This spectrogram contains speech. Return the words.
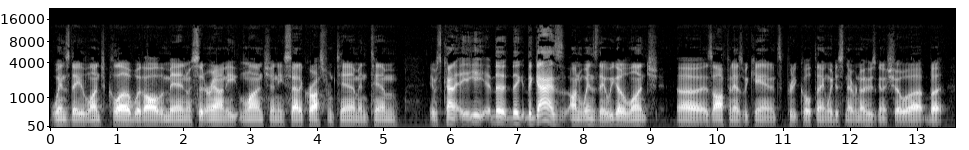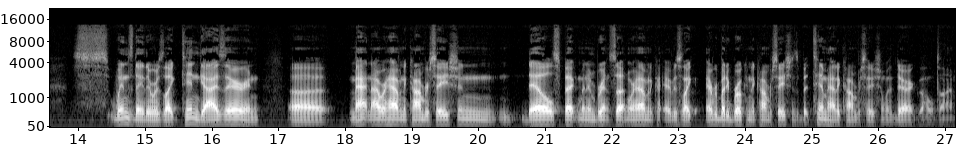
Wednesday lunch club with all the men. Was sitting around eating lunch, and he sat across from Tim. And Tim, it was kind of he, the, the the guys on Wednesday. We go to lunch uh, as often as we can. It's a pretty cool thing. We just never know who's going to show up. But Wednesday there was like ten guys there, and uh, Matt and I were having a conversation. Dell Speckman and Brent Sutton were having a. It was like everybody broke into conversations, but Tim had a conversation with Derek the whole time.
